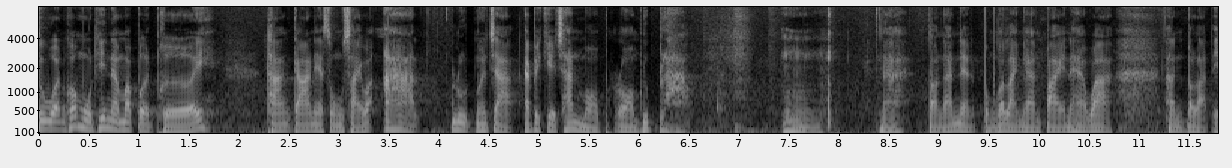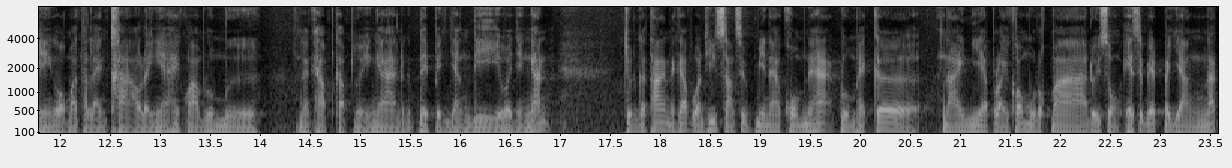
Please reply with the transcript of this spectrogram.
ส่วนข้อมูลที่นำมาเปิดเผย ทางการเนี่ยสงสัยว่าอาจหลุดมาจากแอปพลิเคชันหมอพร้อมหรือเปล่าอืมนะตอนนั้นเนี่ยผมก็รายงานไปนะฮะว่าท่านประหลัดเองก็ออกมาแถลงข่าวอะไรเงี้ยให้ความร่วมมือนะครับกับหน่วยงานได้เป็นอย่างดีว่าอย่างนั้น จนกระทั่งนะครับวันที่ 30 มีนาคมนะฮะกลุ่มแฮกเกอร์นายเนียปล่อยข้อมูลออกมา โดยส่ง SMS ไปยังนัก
